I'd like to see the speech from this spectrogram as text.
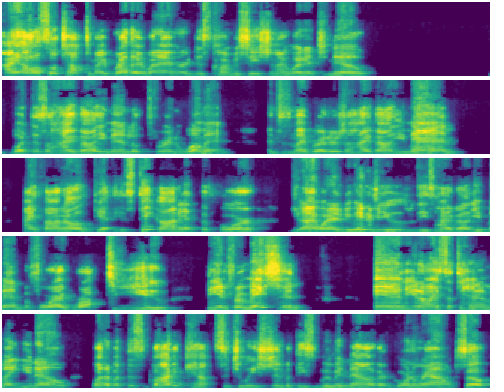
I also talked to my brother when I heard this conversation. I wanted to know what does a high value man look for in a woman? And since my brother's a high value man, I thought I'll get his take on it before, you know, I wanted to do interviews with these high value men before I brought to you the information. And, you know, I said to him, you know, what about this body count situation with these women now that are going around? So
